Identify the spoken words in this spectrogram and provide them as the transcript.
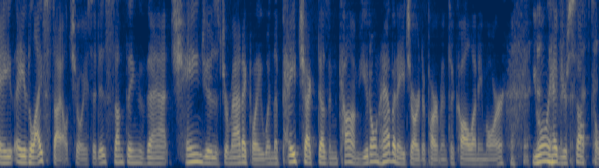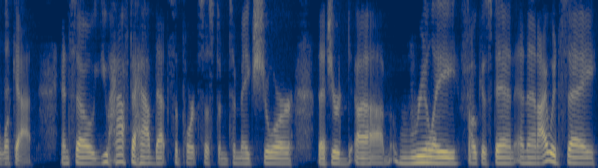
a, a lifestyle choice. It is something that changes dramatically. When the paycheck doesn't come, you don't have an HR department to call anymore. You only have yourself to look at. And so you have to have that support system to make sure that you're uh, really focused in. And then I would say,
